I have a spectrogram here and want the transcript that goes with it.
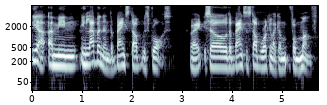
Yeah, I mean, in Lebanon, the bank stopped withdrawals, right? So the banks stopped working like a, for a month.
